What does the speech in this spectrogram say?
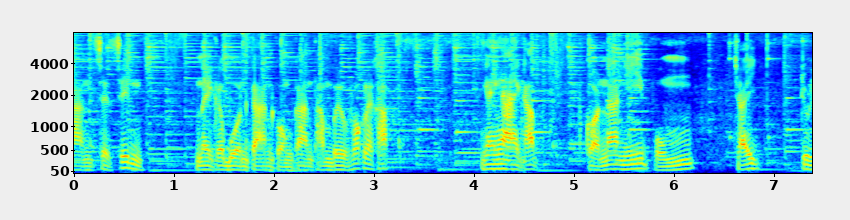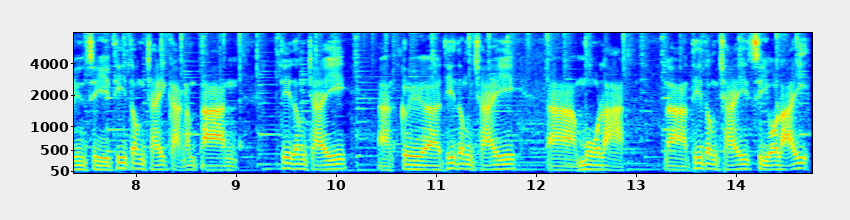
การเสร็จสิ้นในกระบวนการของการทำเบลฟ็อกแล้วครับ ง่ายๆครับ ก่อนหน้านี้ผมใช้จุลินทรีย์ที่ต้องใช้กากน้ำตาล ที่ต้องใช้เกลือที่ต้องใช้โมลาดที่ต้องใช้ซีโอไลท์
